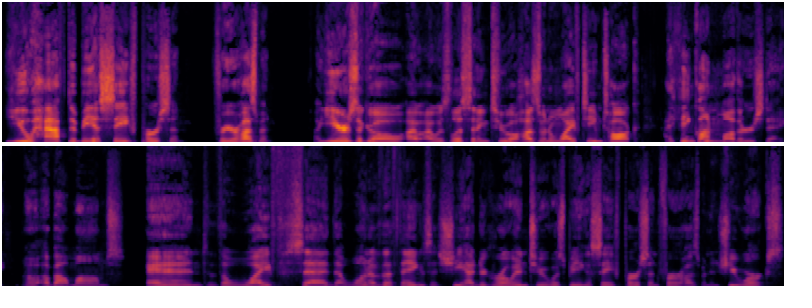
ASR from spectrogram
You have to be a safe person for your husband. Years ago, I, I was listening to a husband and wife team talk, I think on Mother's Day, uh, about moms. And the wife said that one of the things that she had to grow into was being a safe person for her husband. And she works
